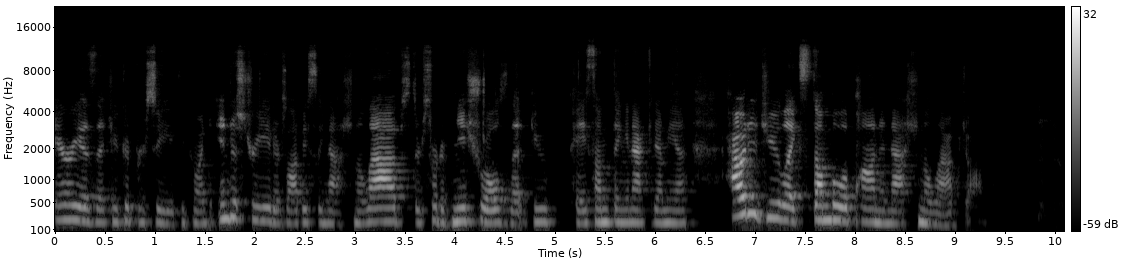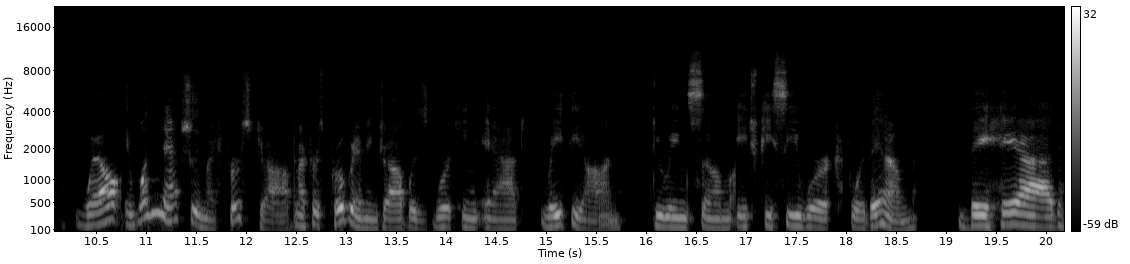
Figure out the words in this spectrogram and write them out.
areas that you could pursue. You could go into industry, there's obviously national labs, there's sort of niche roles that do pay something in academia. How did you like stumble upon a national lab job? Well, it wasn't actually my first job. My first programming job was working at Raytheon doing some HPC work for them. They had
